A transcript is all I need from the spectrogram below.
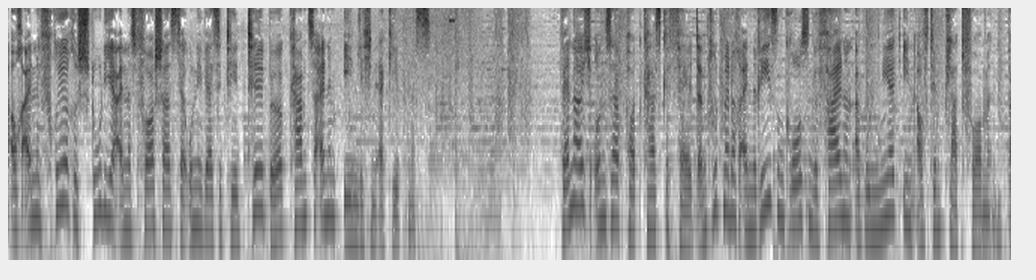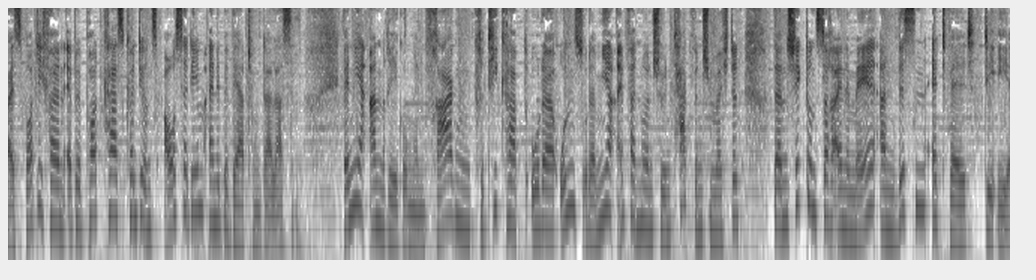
auch eine frühere Studie eines Forschers der Universität Tilburg kam zu einem ähnlichen Ergebnis. Wenn euch unser Podcast gefällt, dann tut mir doch einen riesengroßen Gefallen und abonniert ihn auf den Plattformen. Bei Spotify und Apple Podcasts könnt ihr uns außerdem eine Bewertung dalassen. Wenn ihr Anregungen, Fragen, Kritik habt oder uns oder mir einfach nur einen schönen Tag wünschen möchtet, dann schickt uns doch eine Mail an wissen.welt.de.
